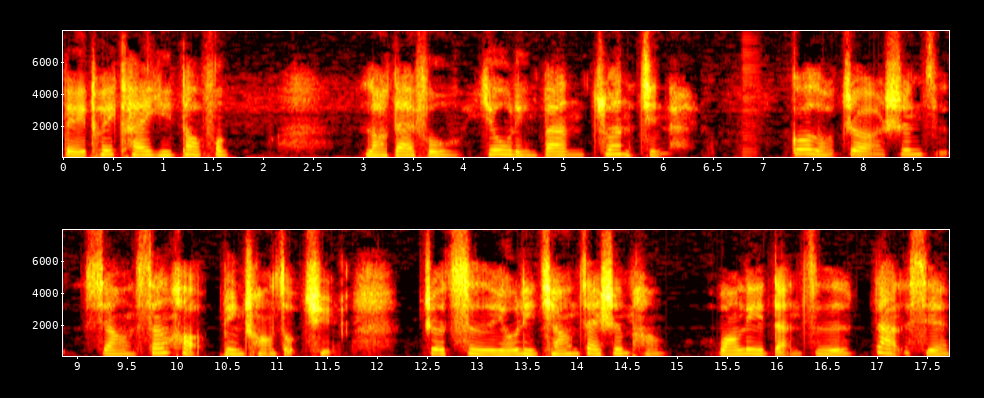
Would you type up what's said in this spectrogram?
被推开一道缝，老大夫幽灵般钻了进来，佝偻着身子向三号病床走去。这次有李强在身旁，王丽胆子大了些，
